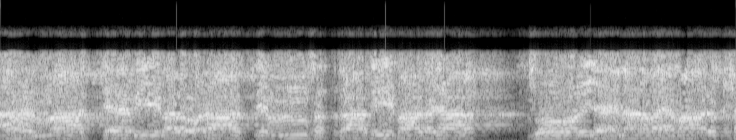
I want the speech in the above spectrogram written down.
अहर्माच्य वीवरोरात्यम् सत्रादिपादय। सूर्येन वयमारुक्षदारिद्राम्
